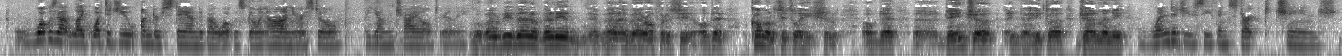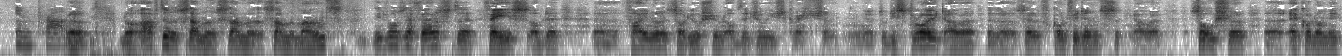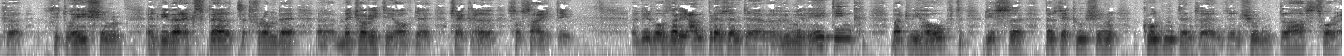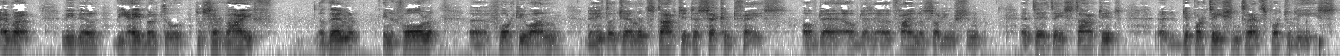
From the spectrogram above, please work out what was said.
What was that like? What did you understand about what was going on? You were still a young child, really. Well, we were very well aware of the, of the common situation of the uh, danger in the Hitler Germany. When did you see things start to change in Prague? Well, no, after some some some months, it was the first uh, phase of the uh, final solution of the Jewish question uh, to destroy our uh, self-confidence, our social, uh, economic situation, and we were expelled from the uh, majority of the Czech uh, society. It was very unpleasant, uh, humiliating, but we hoped this uh, persecution couldn't and, and, and, shouldn't last forever. We will be able to, to survive. Then, in fall uh, 41, the Hitler Germans started the second phase of the, of the uh, final solution and they, they started uh, deportation transport to the east.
